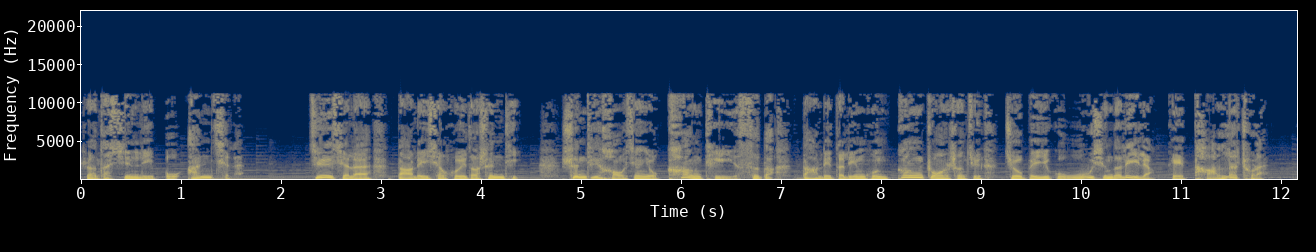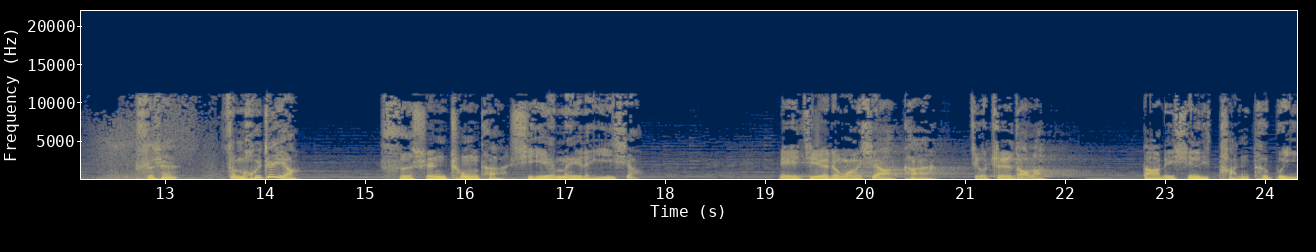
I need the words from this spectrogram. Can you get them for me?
让他心里不安起来。接下来，大力想回到身体，身体好像有抗体似的。大力的灵魂刚撞上去，就被一股无形的力量给弹了出来。死神，怎么会这样？死神冲他邪魅的一笑。你接着往下看就知道了。大力心里忐忑不已，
